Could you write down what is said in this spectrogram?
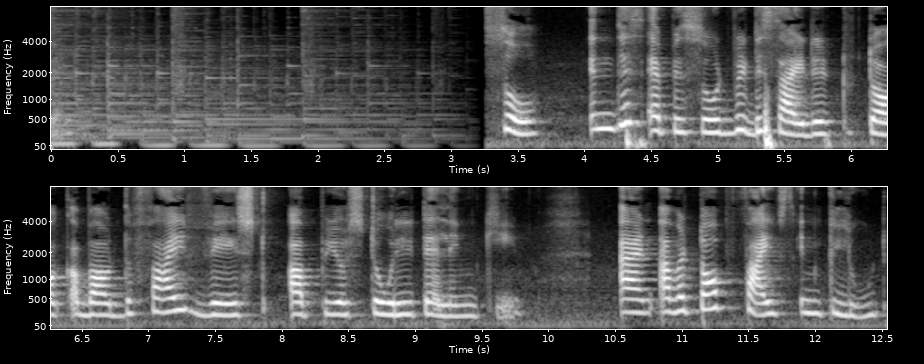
well. So, in this episode, we decided to talk about the five ways to up your storytelling game. And our top fives include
